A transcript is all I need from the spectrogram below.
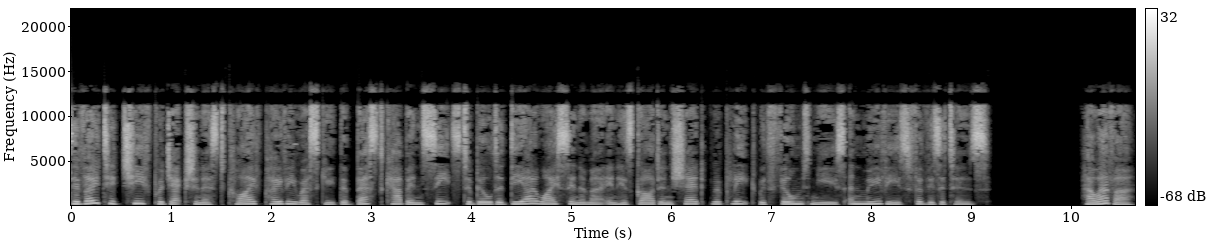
Devoted chief projectionist Clive Povey rescued the best cabin seats to build a DIY cinema in his garden shed replete with filmed news and movies for visitors. However,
